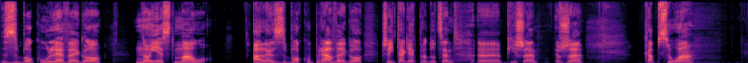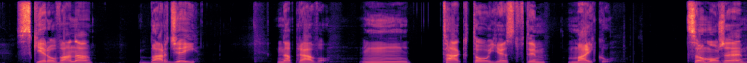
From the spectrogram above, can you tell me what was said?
z boku lewego no jest mało, ale z boku prawego, czyli tak jak producent e, pisze, że kapsuła skierowana bardziej na prawo. Mm, tak to jest w tym majku. Co może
